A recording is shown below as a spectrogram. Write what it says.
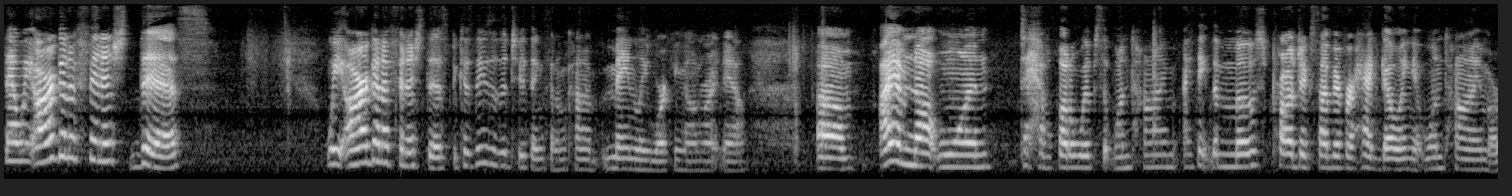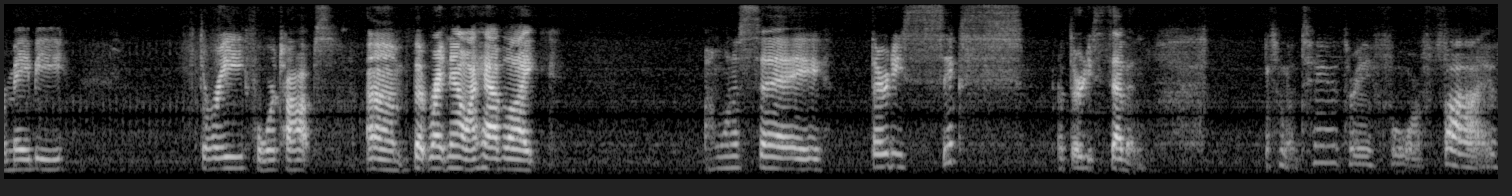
that we are going to finish this. We are going to finish this because these are the two things that I'm kind of mainly working on right now. Um, I am not one to have a lot of WIPs at one time. I think the most projects I've ever had going at one time are maybe three, four tops. Um, but right now I have like, I want to say 36 or 37. So I'm going two, three, four, five,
